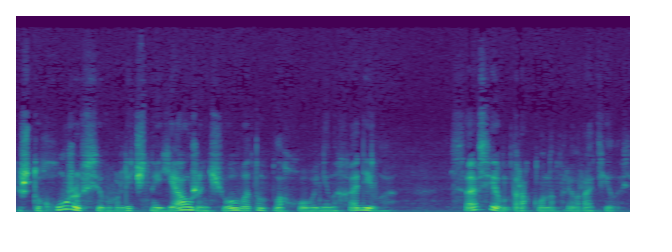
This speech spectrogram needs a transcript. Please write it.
И что хуже всего, лично я уже ничего в этом плохого не находила. Совсем дракона превратилась.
